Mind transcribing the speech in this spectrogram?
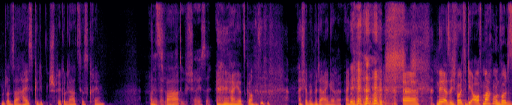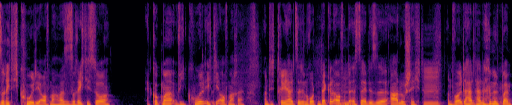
mit unserer heißgeliebten Spekulatiuscreme. Und Ach, zwar, du Scheiße. ja, jetzt kommt's. Ich habe mich mit der eingere- äh, nee, also ich wollte die aufmachen und wollte so richtig cool die aufmachen. Also so richtig so, äh, guck mal, wie cool ich die aufmache. Und ich drehe halt so den roten Deckel auf und da ist da diese Aluschicht. Und wollte halt, halt mit meinem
